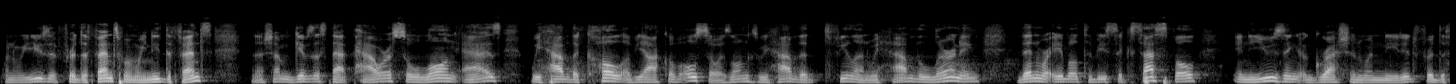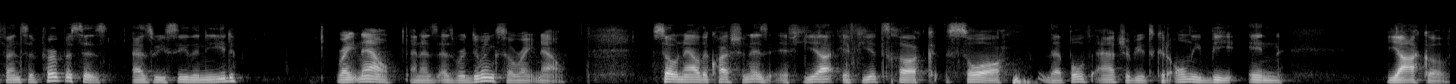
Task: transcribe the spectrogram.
when we use it for defense, when we need defense, then Hashem gives us that power so long as we have the kol of Yaakov also. As long as we have the tefillah and we have the learning, then we're able to be successful in using aggression when needed for defensive purposes, as we see the need right now, and as, as we're doing so right now. So now the question is, if ya, if Yitzchak saw that both attributes could only be in Yaakov,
